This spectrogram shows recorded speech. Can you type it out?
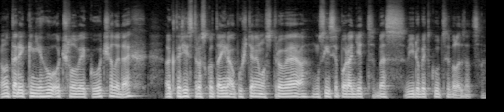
no, tedy knihu o člověku či lidech, kteří stroskotají na opuštěném ostrově a musí se poradit bez výdobytků civilizace.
